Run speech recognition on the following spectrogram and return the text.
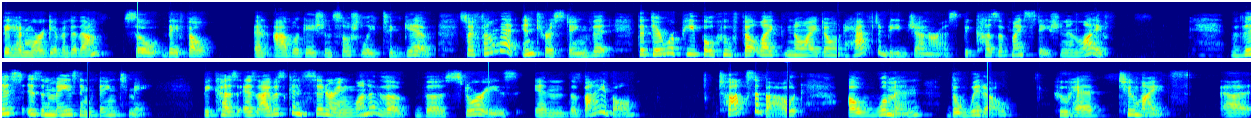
they had more given to them. So they felt an obligation socially to give. So I found that interesting that that there were people who felt like no I don't have to be generous because of my station in life. This is an amazing thing to me because as I was considering one of the the stories in the Bible talks about a woman, the widow, who had two mites uh,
